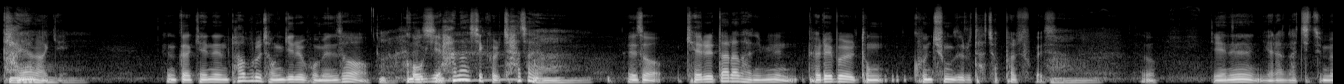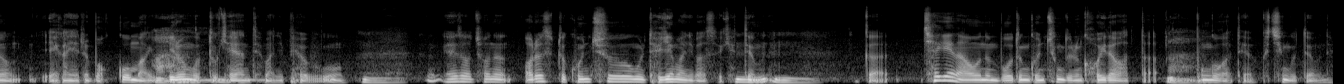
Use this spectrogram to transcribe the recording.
다양하게. 어. 그러니까 걔는 파브로 전기를 보면서 아, 거기 하나씩. 하나씩 그걸 찾아요. 아. 그래서 걔를 따라다니면 별의별 동, 곤충들을 다 접할 수가 있어요. 아. 얘는 얘랑 같이 두면 얘가 얘를 먹고 막 아. 이런 것도 걔한테 많이 배우고 음. 그래서 저는 어렸을 때 곤충을 되게 많이 봤어요. 걔 때문에. 음. 그러니까 책에 나오는 모든 곤충들은 거의 다 왔다 아. 본것 같아요. 그 친구 때문에.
